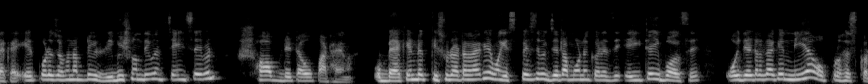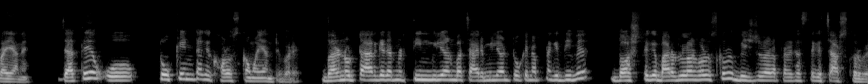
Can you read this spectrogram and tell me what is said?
দেখায়। এরপরে যখন আপনি রিভিশন দিবেন চেঞ্জ চাইবেন সব ডেটা ও পাঠায় না। ও ব্যাক ব্যাকএন্ডে কিছু ডাটা রাখে এবং স্পেসিফিক যেটা মনে করে যে এইটাই বলছে ওই ডেটাটাকে নিয়ে ও প্রসেস করাই আনে যাতে ও টোকেনটাকে খরচ কমাই আনতে পারে। ধরেন ওর টার্গেট আপনার তিন মিলিয়ন বা চার মিলিয়ন টোকেন আপনাকে দিবে, দশ থেকে বারো ডলার খরচ করবে, বিশ ডলার আপনার কাছ থেকে চার্জ করবে।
